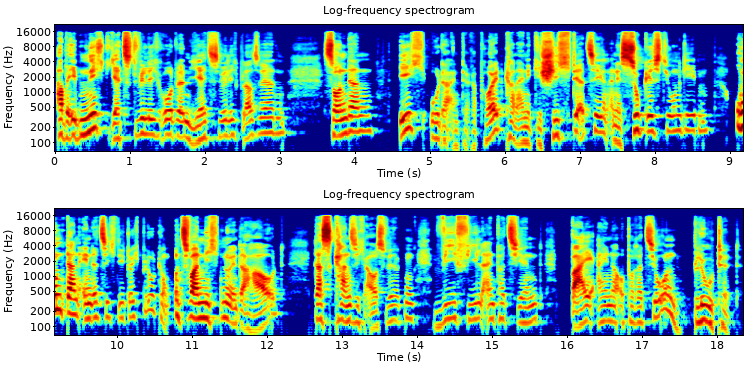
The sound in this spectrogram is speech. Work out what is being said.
aber eben nicht, jetzt will ich rot werden, jetzt will ich blass werden, sondern ich oder ein Therapeut kann eine Geschichte erzählen, eine Suggestion geben und dann ändert sich die Durchblutung. Und zwar nicht nur in der Haut, das kann sich auswirken, wie viel ein Patient bei einer Operation blutet.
